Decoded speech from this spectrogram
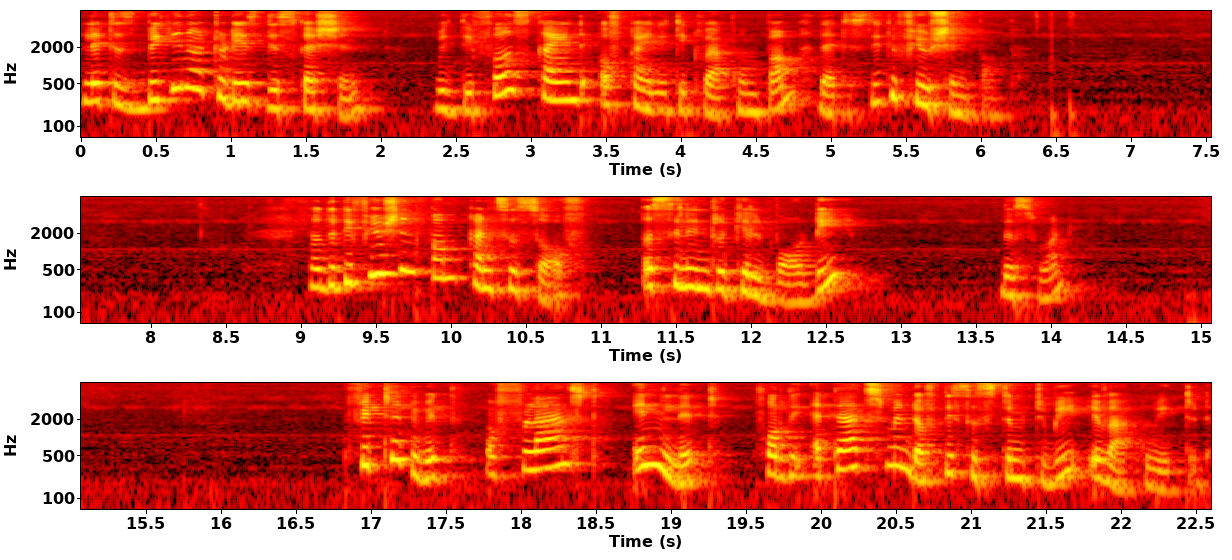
let us begin our today's discussion with the first kind of kinetic vacuum pump that is the diffusion pump. Now the diffusion pump consists of a cylindrical body, this one, fitted with a flanged inlet for the attachment of the system to be evacuated.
